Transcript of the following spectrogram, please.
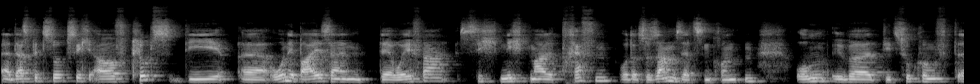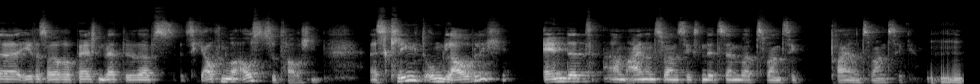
Äh, das bezog sich auf Clubs, die äh, ohne Beisein der UEFA sich nicht mal treffen oder zusammensetzen konnten, um über die Zukunft äh, ihres europäischen Wettbewerbs sich auch nur auszutauschen. Es klingt unglaublich, endet am 21. Dezember 20 23. Mhm.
